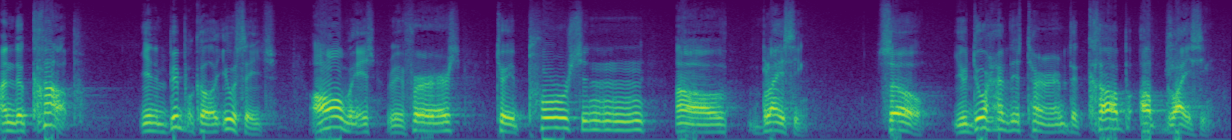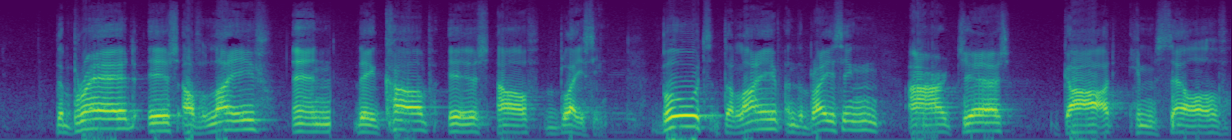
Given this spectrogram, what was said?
And the cup in biblical usage always refers to a portion of blessing. So you do have this term, the cup of blessing. The bread is of life and the cup is of blessing both the life and the blessing are just God Himself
